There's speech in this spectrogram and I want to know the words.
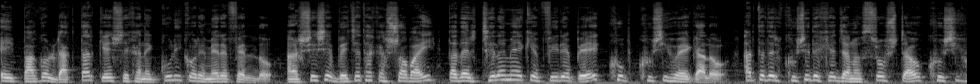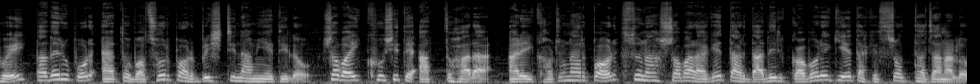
এই পাগল ডাক্তারকে সেখানে গুলি করে মেরে ফেলল। আর শেষে বেঁচে থাকা সবাই তাদের ছেলে মেয়েকে ফিরে পেয়ে খুব খুশি হয়ে গেল। আর তাদের খুশি দেখে যেন স্রষ্টাও খুশি হয়ে তাদের উপর এত বছর পর বৃষ্টি নামিয়ে দিল। সবাই খুশিতে আত্মহারা। আর এই ঘটনার পর সুনা সবার আগে তার দাদির কবরে গিয়ে তাকে শ্রদ্ধা জানালো।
